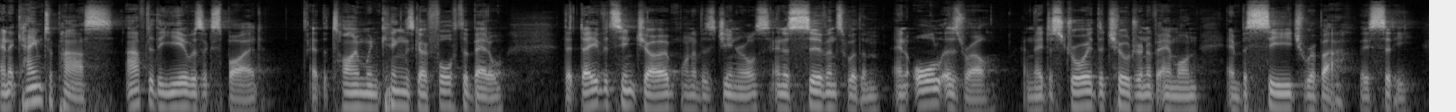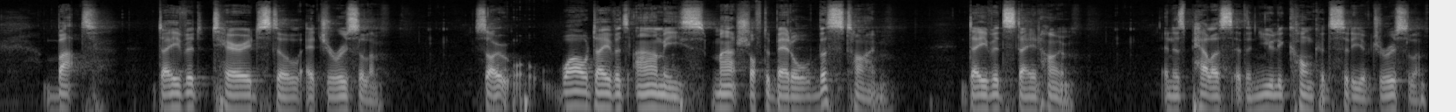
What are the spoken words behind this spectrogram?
And it came to pass, after the year was expired, at the time when kings go forth to battle, that David sent Joab, one of his generals, and his servants with him, and all Israel, and they destroyed the children of Ammon and besieged Rabbah, their city. But David tarried still at Jerusalem. So while David's armies marched off to battle this time, David stayed home in his palace at the newly conquered city of Jerusalem.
